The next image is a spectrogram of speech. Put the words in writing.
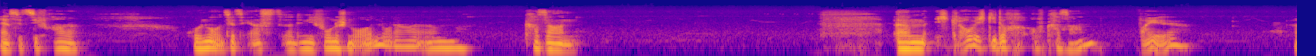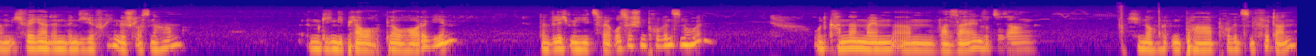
Ja, ist jetzt die Frage. Holen wir uns jetzt erst äh, den Niphonischen Orden oder ähm, Kasan? Ähm, ich glaube, ich gehe doch auf Kasan, weil ähm, ich will ja dann, wenn die hier Frieden geschlossen haben, ähm, gegen die blaue, blaue Horde gehen. Dann will ich mir die zwei russischen Provinzen holen und kann dann meinem ähm, Vasallen sozusagen hier noch mit ein paar Provinzen füttern.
